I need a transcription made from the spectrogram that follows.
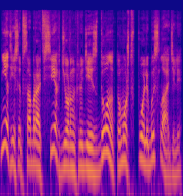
Нет, если бы собрать всех, дернуть людей из Дона, то, может, в поле бы сладили.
